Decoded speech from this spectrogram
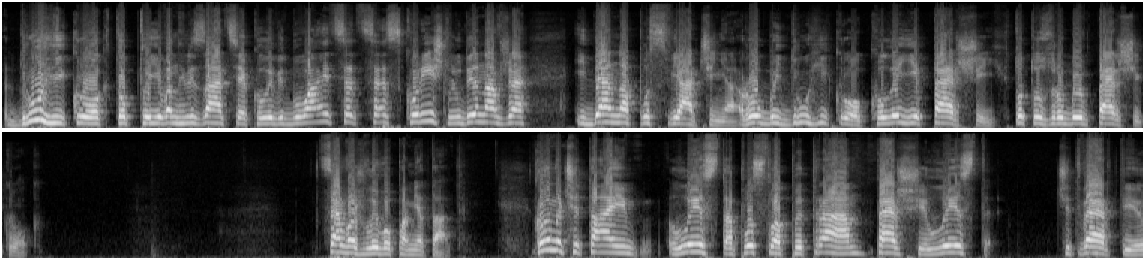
другий крок, тобто євангелізація, коли відбувається, це скоріш людина вже йде на посвячення, робить другий крок, коли є перший, хто то зробив перший крок. Це важливо пам'ятати. Коли ми читаємо лист апостола Петра, перший лист, четвертий,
